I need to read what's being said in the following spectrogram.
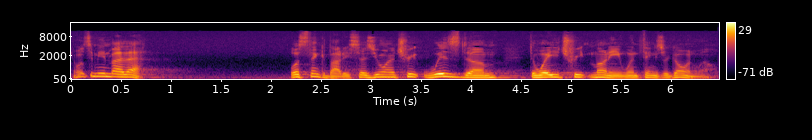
what does he mean by that? Well, let's think about it. He says you want to treat wisdom the way you treat money when things are going well.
